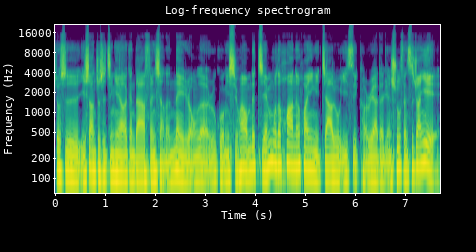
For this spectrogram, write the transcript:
就是以上就是今天要跟大家分享的内容了。如果你喜欢我们的节目的话呢，欢迎你加入 Easy Korea 的脸书粉丝专业。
